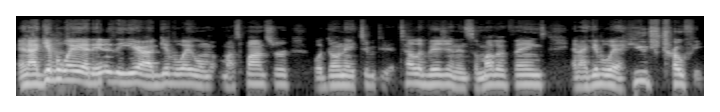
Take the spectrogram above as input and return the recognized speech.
And I give away at the end of the year, I give away when my sponsor will donate typically to television and some other things. And I give away a huge trophy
